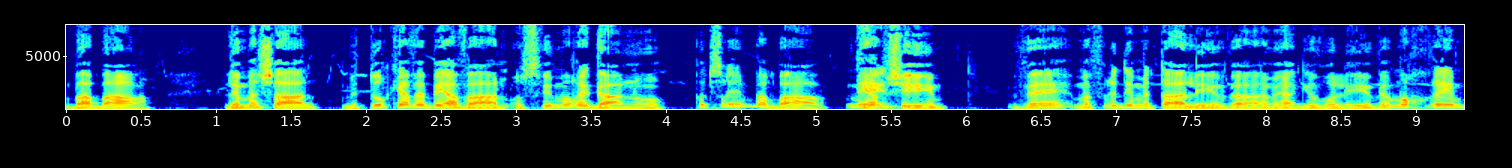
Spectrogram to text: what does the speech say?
בבר. למשל, בטורקיה וביוון אוספים אורגנו, קוצרים בבר, כן. מייבשים, ומפרידים את העלים מהגבעולים, ומוכרים,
